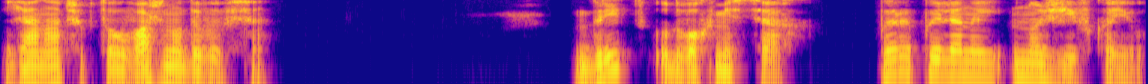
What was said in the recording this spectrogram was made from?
Я начебто уважно дивився. Дріт у двох місцях перепиляний ножівкою.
